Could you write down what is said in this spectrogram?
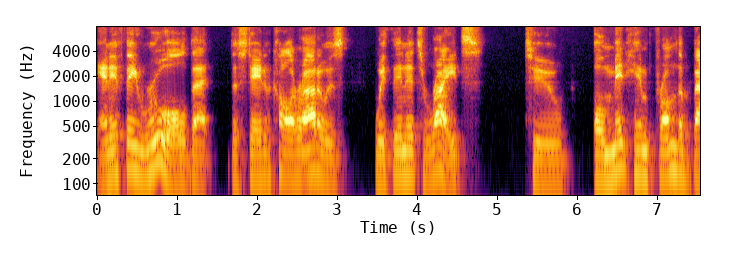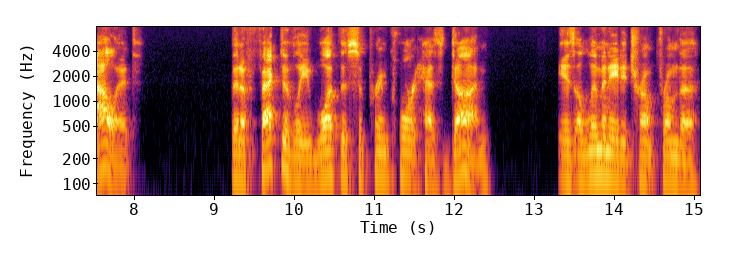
and if they rule that the state of Colorado is within its rights to omit him from the ballot, then effectively what the Supreme Court has done is eliminated Trump from the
